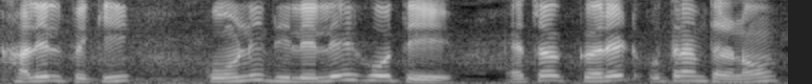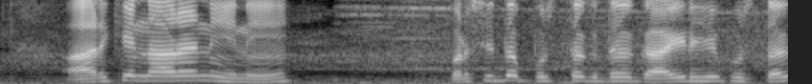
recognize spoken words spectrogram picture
खालीलपैकी कोणी दिलेले होते? याचं करेक्ट उत्तर आहे मित्रांनो आर के नारायण याने प्रसिद्ध पुस्तक द गाईड हे पुस्तक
